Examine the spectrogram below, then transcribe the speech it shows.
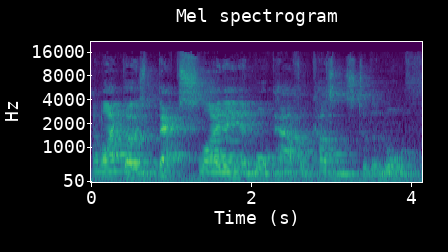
Unlike those backsliding and more powerful cousins to the north,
